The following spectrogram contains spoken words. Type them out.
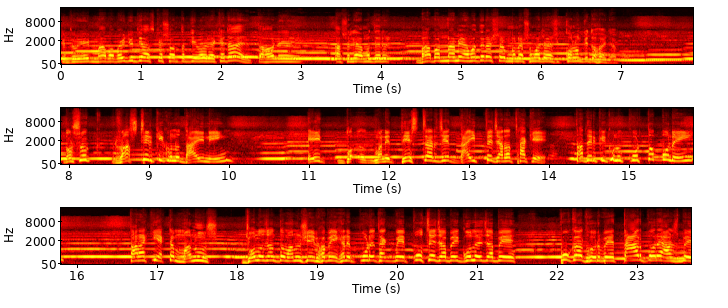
কিন্তু এই মা বাবাই যদি আজকে সন্তান এভাবে রেখে দেয় তাহলে আসলে আমাদের বাবার নামে আমাদের আসলে মানে সমাজে কলঙ্কিত হয়ে যাবে। দর্শক রাষ্ট্রের কি কোনো দায় নেই? এই দ- মানে দেশটার যে দায়িত্বে যারা থাকে তাদের কি কোনো কর্তব্য নেই? তারা কি একটা মানুষ জলজান্ত মানুষ এইভাবে এখানে পড়ে থাকবে পচে যাবে গলে যাবে পোকা ধরবে, তারপরে আসবে,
